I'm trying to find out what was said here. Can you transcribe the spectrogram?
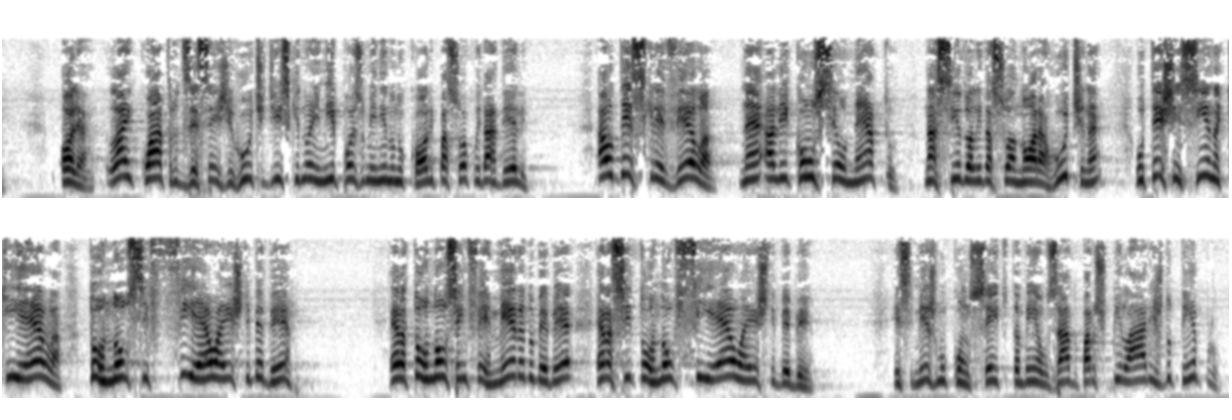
Olha, lá em 4,16 de Ruth, diz que Noemi pôs o menino no colo e passou a cuidar dele. Ao descrevê-la, né, ali com o seu neto, nascido ali da sua nora Ruth, né, o texto ensina que ela tornou-se fiel a este bebê. Ela tornou-se enfermeira do bebê, ela se tornou fiel a este bebê. Esse mesmo conceito também é usado para os pilares do templo.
